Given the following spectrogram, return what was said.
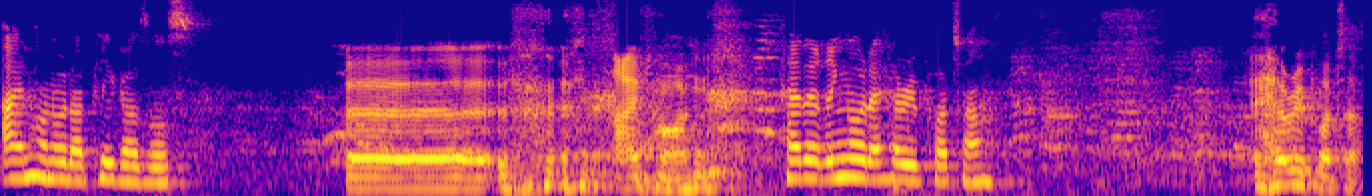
Einhorn oder Pegasus? Äh, Einhorn. Herr der Ringe oder Harry Potter? Harry Potter.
